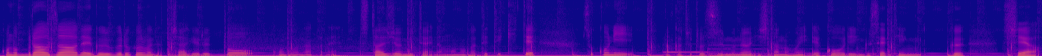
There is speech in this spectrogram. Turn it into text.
このブラウザーで Google Chrome で立ち上げると、このなんかね、スタジオみたいなものが出てきて、そこになんかちょっとズームのように下の方に recording、setting、share、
